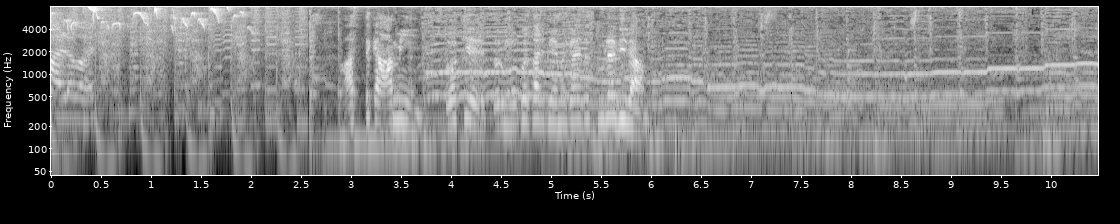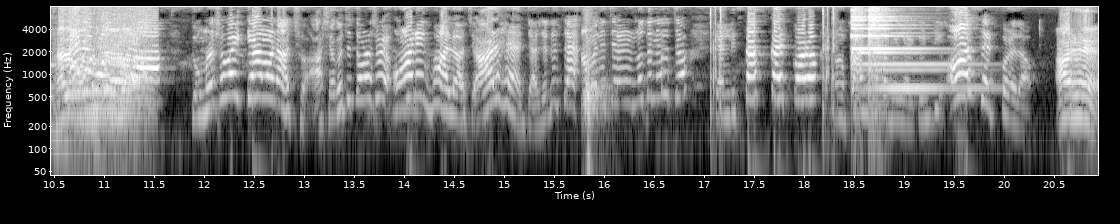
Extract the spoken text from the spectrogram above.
ভালোবাসে। আজ থেকে আমি তোকে তোর মুখোশার প্রেমিকার কাছে তুলে দিলাম। হ্যালো তোমরা সবাই কেমন আছো? আশা করছি তোমরা সবাই অনেক ভালো আছো। আর হ্যাঁ যা জানে চাই আমাদের চ্যানেল নতুন এসেছ চ্যানেলটি সাবস্ক্রাইব করো এবং পাশে থাকা বেল আইকনটি অল সেট করে দাও। আর হ্যাঁ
